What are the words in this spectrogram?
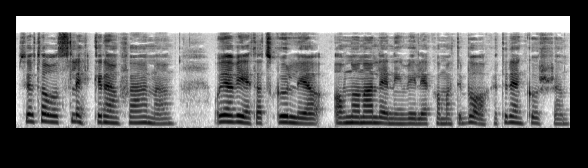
Så jag tar och släcker den stjärnan och jag vet att skulle jag av någon anledning vilja komma tillbaka till den kursen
